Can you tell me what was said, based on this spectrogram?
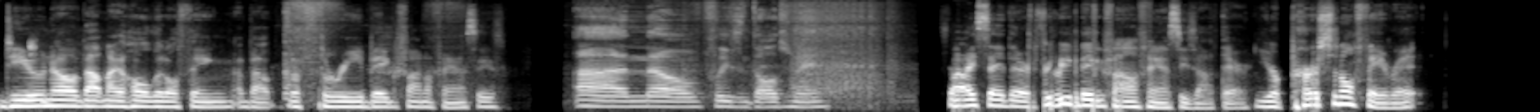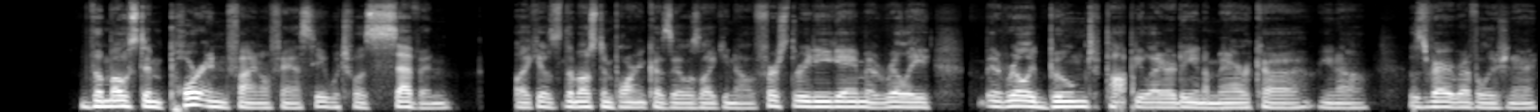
Do you know about my whole little thing about the three big Final Fantasies? Uh, no, please indulge me. So I say there are three big Final Fantasies out there. Your personal favorite, the most important Final Fantasy, which was seven. Like it was the most important because it was like you know first 3D game. It really it really boomed popularity in America. You know it was very revolutionary.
